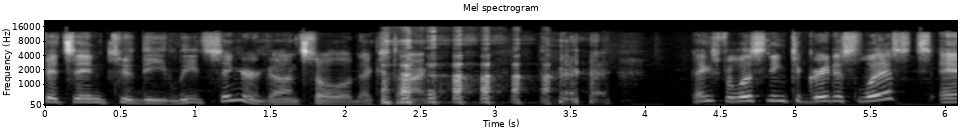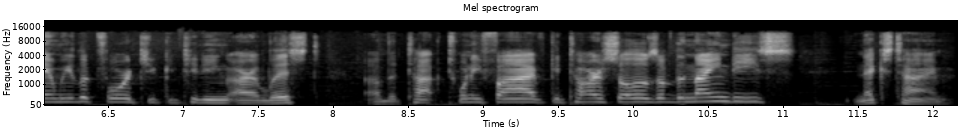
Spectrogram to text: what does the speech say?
fits into the lead singer gone solo next time. Thanks for listening to Greatest Lists, and we look forward to continuing our list of the top 25 guitar solos of the 90s next time.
